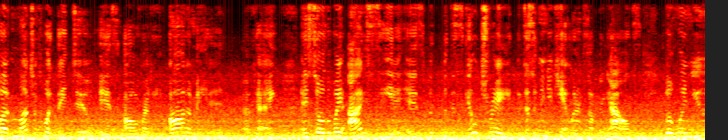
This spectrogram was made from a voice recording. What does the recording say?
But much of what they do is already automated. Okay. And so the way I see it is with, the skilled trade, it doesn't mean you can't learn something else. But when you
